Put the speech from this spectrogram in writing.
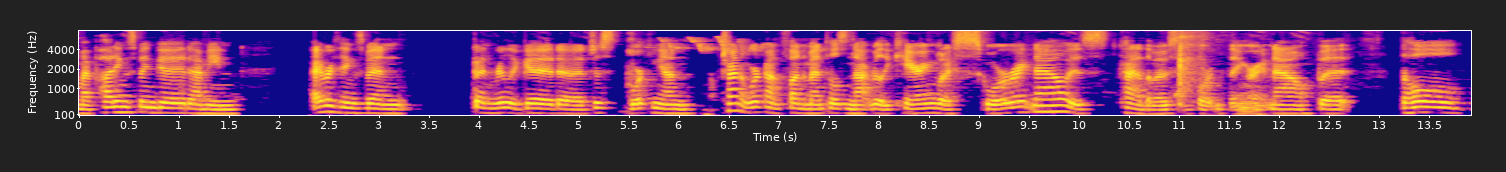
My putting's been good. I mean, everything's been been really good. Uh, just working on trying to work on fundamentals and not really caring what I score right now is kind of the most important thing right now. But the whole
